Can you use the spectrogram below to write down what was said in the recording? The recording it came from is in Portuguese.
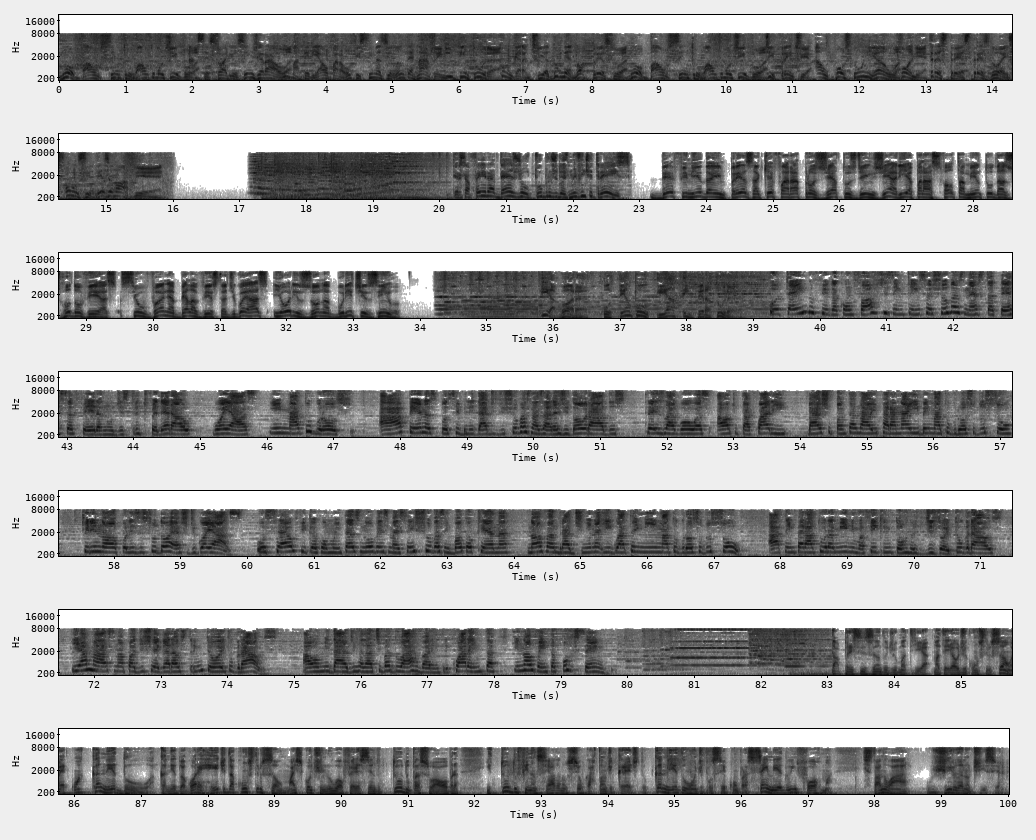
Global Centro Automotivo, acessórios em geral, material para oficinas de lanternagem e pintura, com garantia do menor preço. Global Centro Automotivo, de frente ao posto União. Fone 3332 1119. Terça-feira, 10 de outubro de 2023. Definida a empresa que fará projetos de engenharia para asfaltamento das rodovias Silvânia Bela Vista de Goiás e Orizona Buritizinho. E agora, o tempo e a temperatura. O tempo fica com fortes e intensas chuvas nesta terça-feira no Distrito Federal, Goiás e em Mato Grosso. Há apenas possibilidade de chuvas nas áreas de Dourados, Três Lagoas, Alto Taquari, Baixo Pantanal e Paranaíba em Mato Grosso do Sul, Quirinópolis e Sudoeste de Goiás. O céu fica com muitas nuvens, mas sem chuvas em Botoquena, Nova Andradina e Iguatemi em Mato Grosso do Sul. A temperatura mínima fica em torno de 18 graus e a máxima pode chegar aos 38 graus. A umidade relativa do ar varia entre 40 e 90%. Tá precisando de materia- material de construção? É com a Canedo. A Canedo agora é rede da construção, mas continua oferecendo tudo para sua obra e tudo financiado no seu cartão de crédito. Canedo, onde você compra sem medo, informa. Está no ar o Giro da Notícia.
